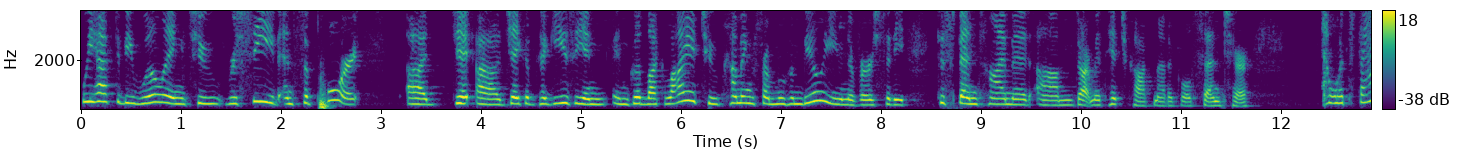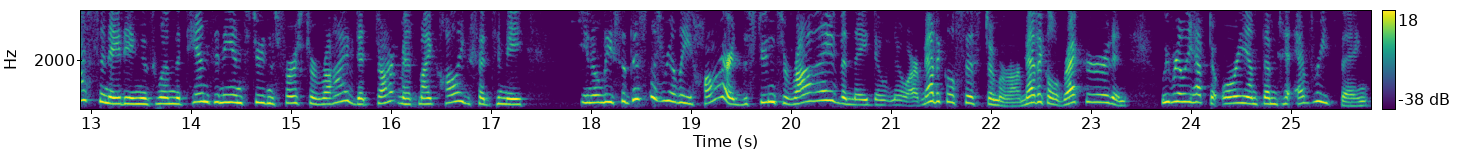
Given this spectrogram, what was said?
we have to be willing to receive and support uh, J- uh, Jacob Kagizi and, and Goodluck Laiatu coming from Muhimbili University to spend time at um, Dartmouth Hitchcock Medical Center. And what's fascinating is when the Tanzanian students first arrived at Dartmouth, my colleague said to me, you know, Lisa, this is really hard. The students arrive and they don't know our medical system or our medical record, and we really have to orient them to everything.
